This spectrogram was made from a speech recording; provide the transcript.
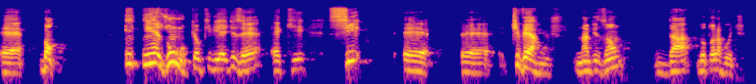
É, bom, em, em, resumo, o que eu queria dizer é que se é, é, tivermos, na visão da doutora Ruth,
